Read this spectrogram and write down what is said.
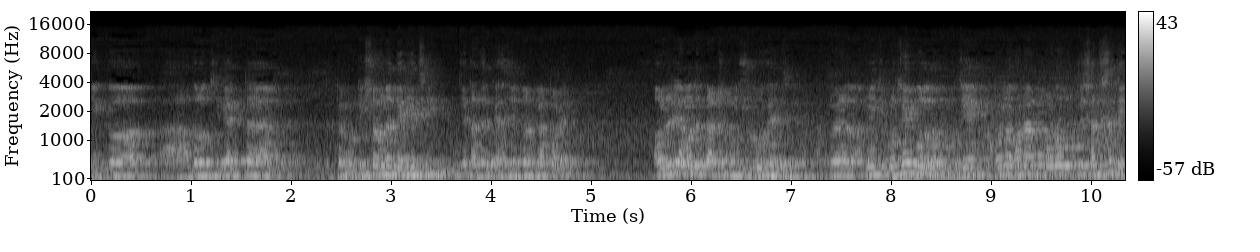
বিজ্ঞ আদালত থেকে একটা একটা নোটিশ আমরা দেখেছি যে তাদেরকে হাজির করার ব্যাপারে। অলরেডি আমাদের কার্যক্রম শুরু হয়েছে। আপনারা, আমি যে প্রথমেই বললাম যে ঘটনা ঘটার পরবর্তীর সাথে সাথে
